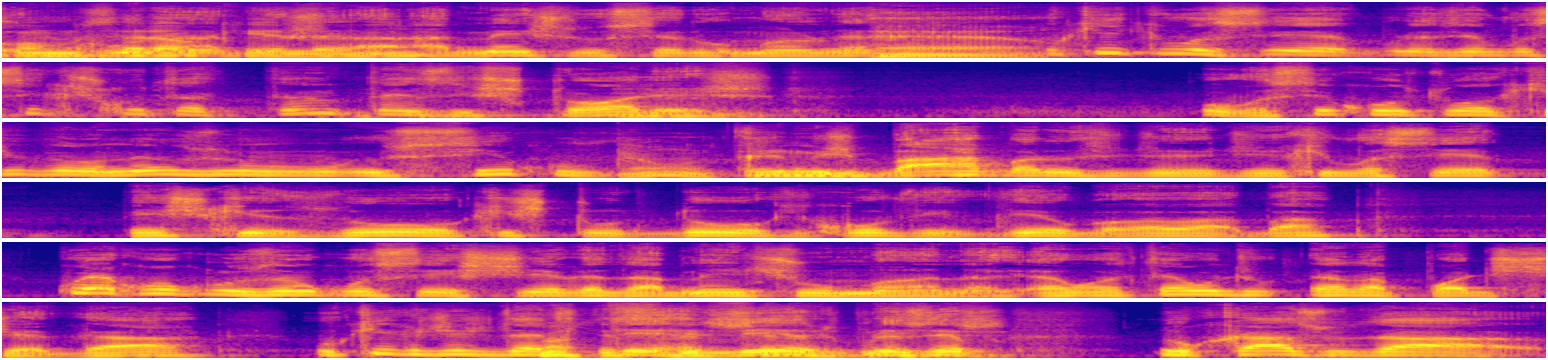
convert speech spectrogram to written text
Como né, bicho? killer, né? A mente do ser humano, né? É. Por que que você, por exemplo, você que escuta tantas histórias, pô, você contou aqui pelo menos um- uns cinco Não, tem- crimes bárbaros de, de que você pesquisou, que estudou, que conviveu, blá, blá, blá, blá. Qual é a conclusão que você chega da mente humana? É Até onde ela pode chegar? O que, que a gente deve ter medo? Por exemplo, no caso da,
